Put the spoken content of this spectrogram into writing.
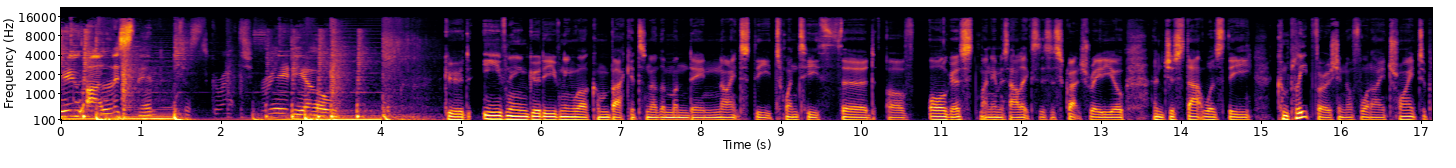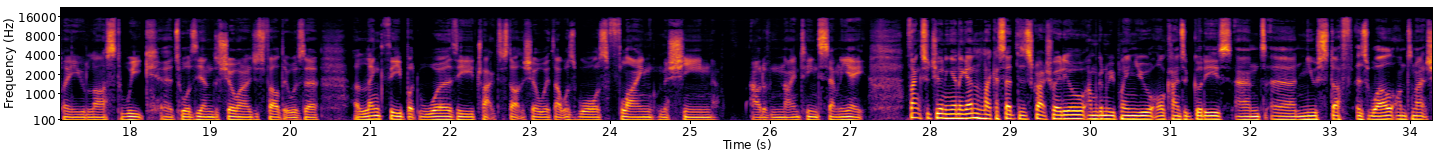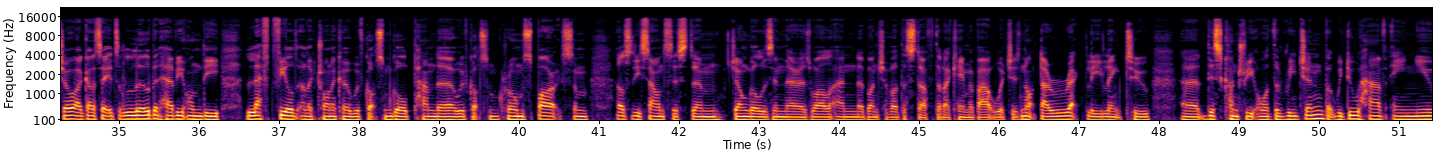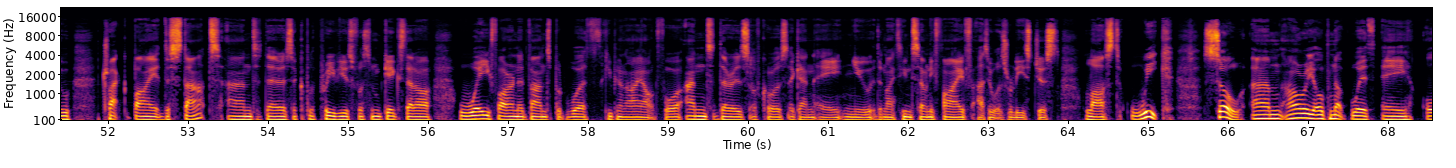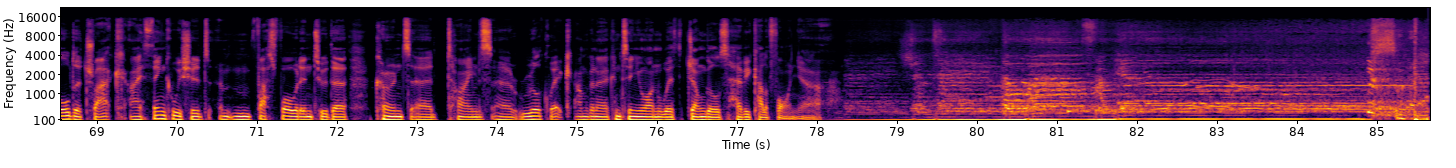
are listening to Scratch Radio. Good evening, good evening. Welcome back. It's another Monday night, the 23rd of August. My name is Alex. This is Scratch Radio, and just that was the complete version of what I tried to play you last week uh, towards the end of the show. And I just felt it was a, a lengthy but worthy track to start the show with. That was War's Flying Machine out of 1978. Thanks for tuning in again. Like I said, this is Scratch Radio. I'm going to be playing you all kinds of goodies and uh, new stuff as well on tonight's show. I got to say, it's a little bit heavy on the left field electronica. We've got some Gold Panda, we've got some Chrome Sparks, some LCD Sound System, Jungle is in there as well, and a bunch of other stuff that I came about, which is not directly linked to uh, this country or the region, but we do have a new track by The Start, and there's a couple of previews for some gigs that are way far in advance but worth keeping an eye out for. And there is, of course, again, a new The 1975 as it was released just last week. So, um, I already opened up with a older track. I think we should um, fast forward into the current uh, times uh, real quick. I'm going to continue on with Jungle's Heavy California. Running,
